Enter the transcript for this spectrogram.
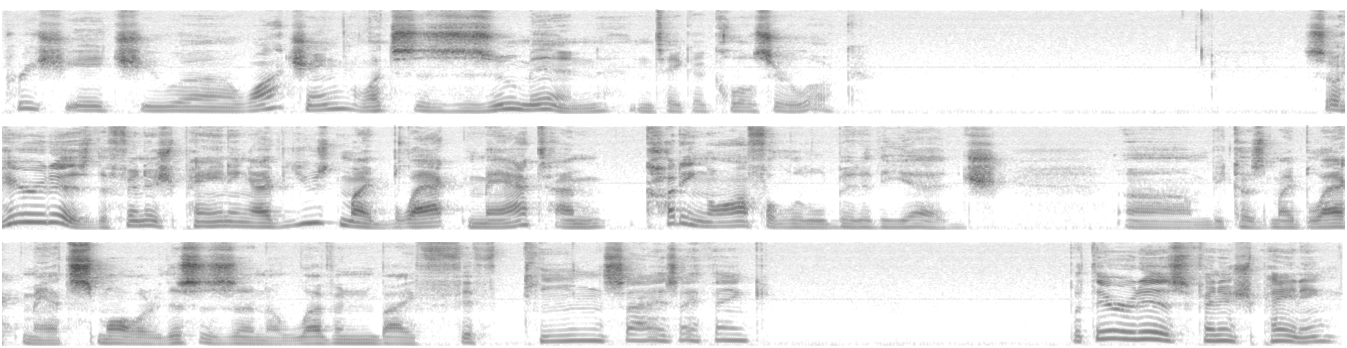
appreciate you uh, watching. Let's zoom in and take a closer look. So here it is, the finished painting. I've used my black mat. I'm cutting off a little bit of the edge um, because my black mat's smaller. This is an 11 by 15 size, I think. But there it is, finished painting.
